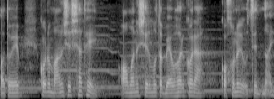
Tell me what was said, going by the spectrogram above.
অতএব কোনো মানুষের সাথেই অমানুষের মতো ব্যবহার করা কখনোই উচিত নয়।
